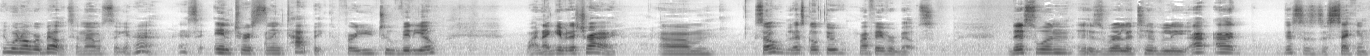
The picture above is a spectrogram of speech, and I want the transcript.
he went over belts. And I was thinking, huh, that's an interesting topic for a YouTube video. Why not give it a try? Um, so, let's go through my favorite belts. This one is relatively, I, I this is the second.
